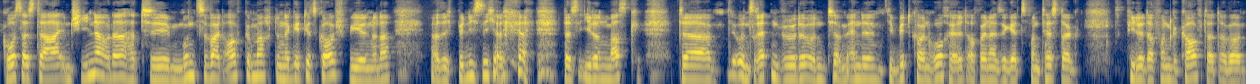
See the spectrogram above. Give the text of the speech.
großer Star in China, oder? Hat den Mund zu weit aufgemacht und er geht jetzt Golf spielen, oder? Also ich bin nicht sicher, dass Elon Musk da uns retten würde und am Ende die Bitcoin hochhält, auch wenn er sie jetzt von Tesla viele davon gekauft hat. Aber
